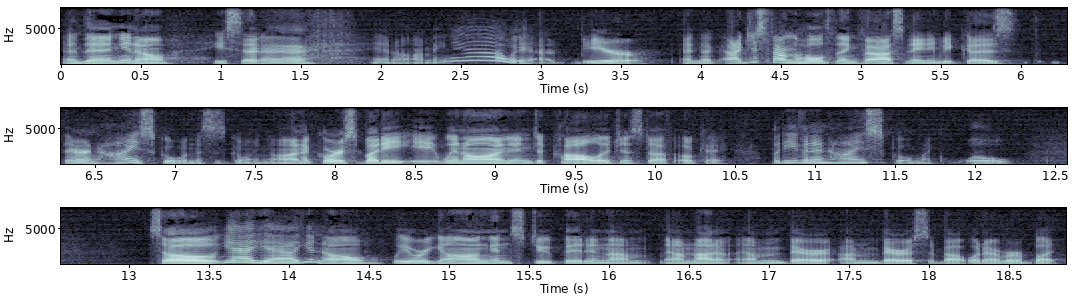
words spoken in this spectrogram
And then, you know, he said, eh, you know, I mean, yeah, we had beer. And I just found the whole thing fascinating because they're in high school when this is going on. Of course, buddy, it went on into college and stuff. Okay. But even in high school, I'm like, whoa. So, yeah, yeah, you know, we were young and stupid, and I'm, and I'm not I'm, embar- I'm embarrassed about whatever, but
